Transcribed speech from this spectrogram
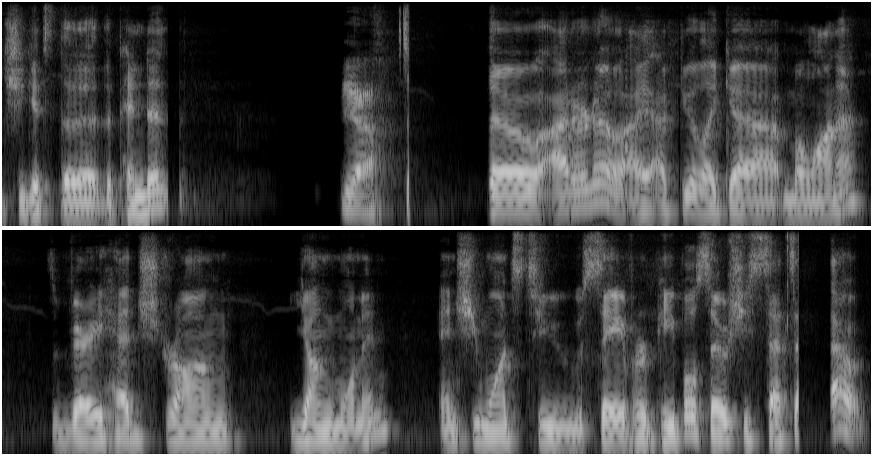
she gets the the pendant. Yeah. So I don't know. I, I feel like uh, Moana is a very headstrong young woman, and she wants to save her people. So she sets out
